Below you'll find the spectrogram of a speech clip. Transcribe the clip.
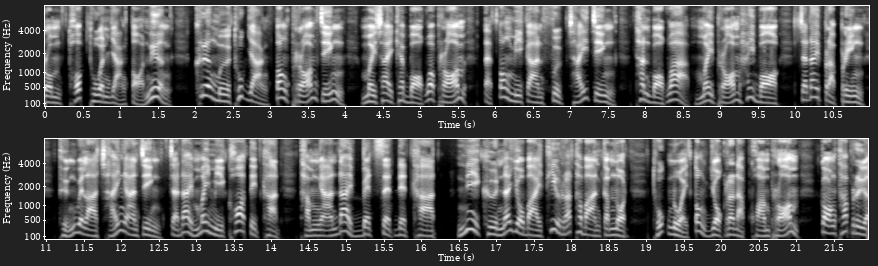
รมทบทวนอย่างต่อเนื่อง เครื่องมือทุกอย่างต้องพร้อมจริง ไม่ใช่แค่บอกว่าพร้อม แต่ต้องมีการฝึกใช้จริง ท่านบอกว่าไม่พร้อมให้บอก จะได้ปรับปรุงถึงเวลาใช้งานจริง จะได้ไม่มีข้อติดขัดทำงานได้เบ็ดเสร็จเด็ดขาด นี่คือนโยบายที่รัฐบาลกำหนด ทุกหน่วยต้องยกระดับความพร้อม กองทัพเรือ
